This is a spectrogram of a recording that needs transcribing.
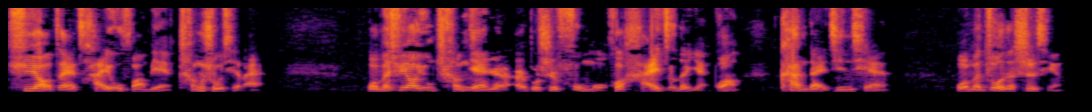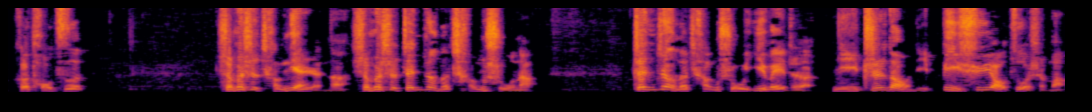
需要在财务方面成熟起来。我们需要用成年人而不是父母或孩子的眼光看待金钱、我们做的事情和投资。什么是成年人呢？什么是真正的成熟呢？真正的成熟意味着你知道你必须要做什么，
